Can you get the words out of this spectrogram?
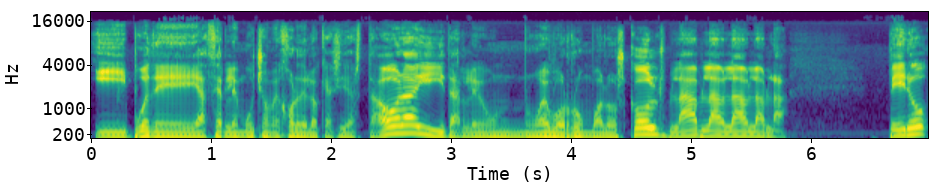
y puede hacerle mucho mejor de lo que ha sido hasta ahora y darle un nuevo rumbo a los Colts, bla, bla, bla, bla, bla. Pero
